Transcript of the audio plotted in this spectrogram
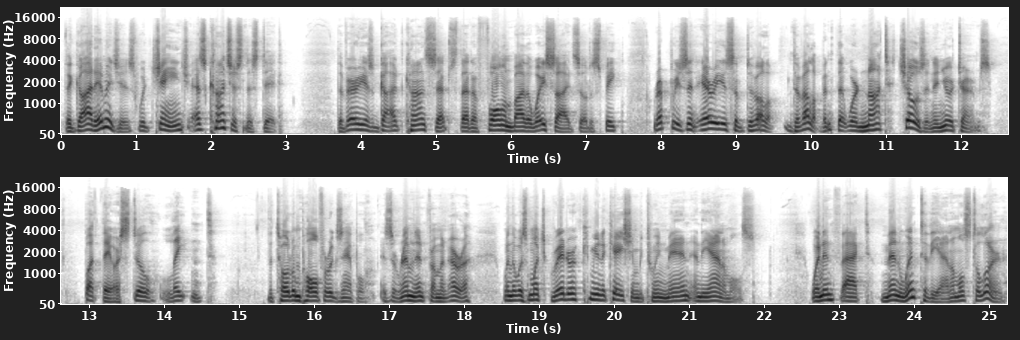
The God images would change as consciousness did. The various God concepts that have fallen by the wayside, so to speak, represent areas of develop, development that were not chosen in your terms, but they are still latent. The totem pole, for example, is a remnant from an era when there was much greater communication between man and the animals, when in fact men went to the animals to learn,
